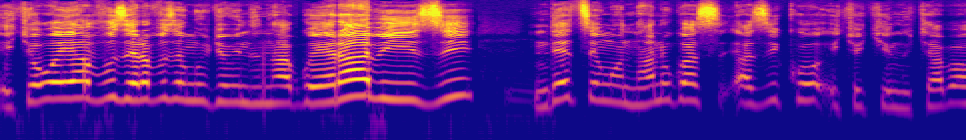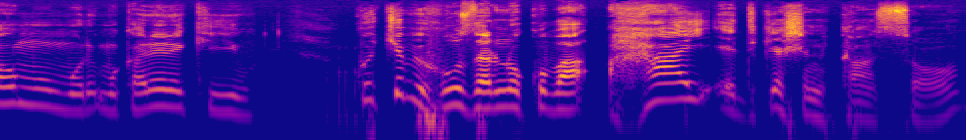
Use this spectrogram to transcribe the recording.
Icyo we yavuze yaravuze ngo ibyo bintu ntabwo yari abizi ndetse ngo nta nubwo azi- ko icyo kintu cyabaho mu- karere kiwe. Kuki bihuza no kuba high education council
